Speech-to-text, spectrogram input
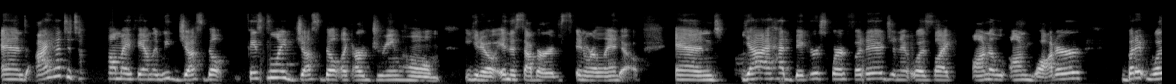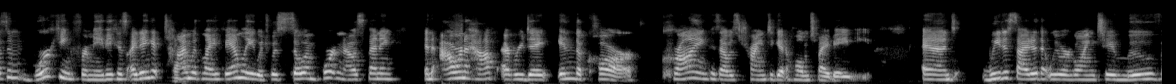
and I had to tell my family we just built Faith and I just built like our dream home, you know, in the suburbs in Orlando. And yeah, I had bigger square footage and it was like on a, on water but it wasn't working for me because I didn't get time with my family, which was so important. I was spending an hour and a half every day in the car crying because I was trying to get home to my baby. And we decided that we were going to move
